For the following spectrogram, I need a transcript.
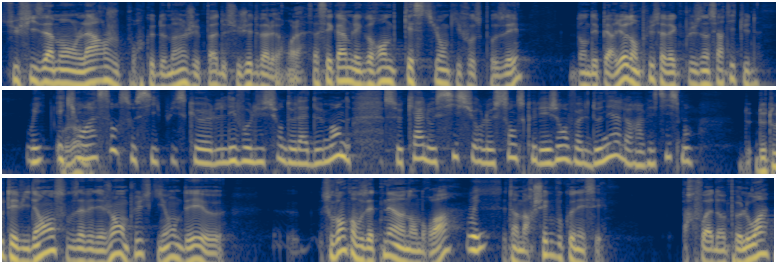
suffisamment large pour que demain j'ai pas de sujet de valeur Voilà, ça c'est quand même les grandes questions qu'il faut se poser dans des périodes en plus avec plus d'incertitudes. Oui, et qui ont un sens aussi, puisque l'évolution de la demande se cale aussi sur le sens que les gens veulent donner à leur investissement. De, de toute évidence, vous avez des gens en plus qui ont des euh, souvent quand vous êtes né à un endroit, Oui. c'est un marché que vous connaissez. Parfois d'un peu loin,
